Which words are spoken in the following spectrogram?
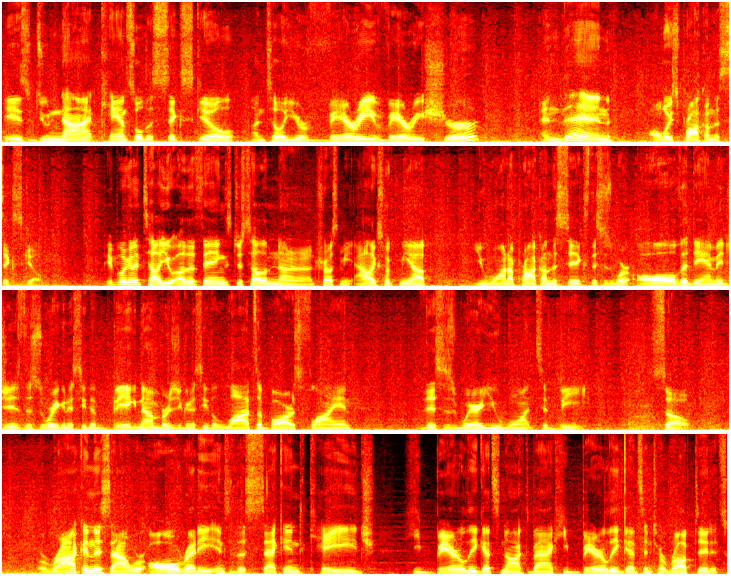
is do not cancel the sixth skill until you're very, very sure. And then always proc on the sixth skill. People are going to tell you other things. Just tell them, no, no, no, trust me. Alex hooked me up. You want to proc on the six. This is where all the damage is. This is where you're going to see the big numbers. You're going to see the lots of bars flying. This is where you want to be. So, we're rocking this out. We're already into the second cage. He barely gets knocked back. He barely gets interrupted. It's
